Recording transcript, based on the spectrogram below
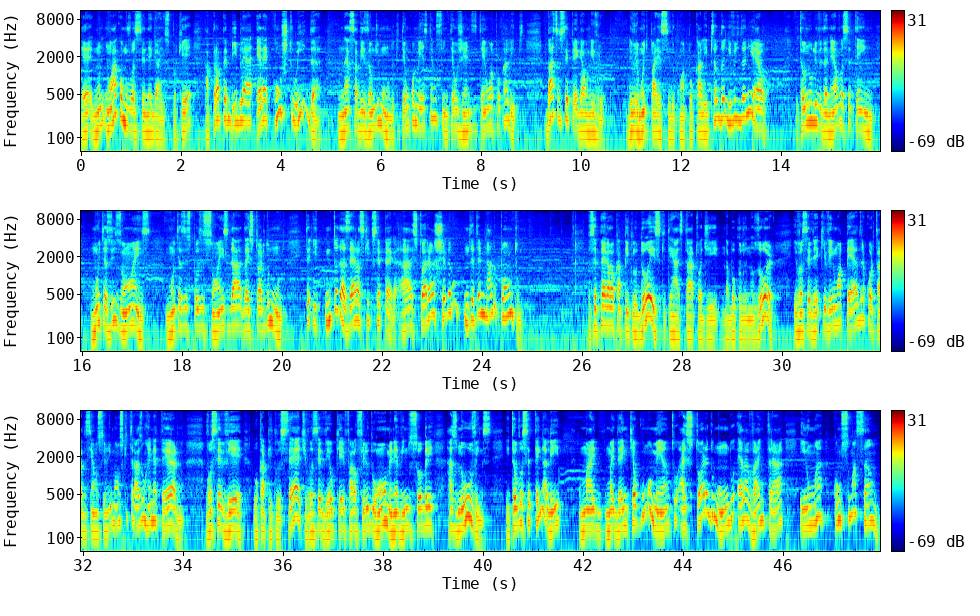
É, não, não, há como você negar isso, porque a própria Bíblia ela é construída nessa visão de mundo, que tem um começo, tem um fim, tem o Gênesis, tem o Apocalipse. Basta você pegar um livro livro muito parecido com Apocalipse é o livro de Daniel. Então no livro de Daniel você tem muitas visões, muitas exposições da, da história do mundo. E em todas elas, o que, que você pega? A história chega num, num determinado ponto. Você pega lá o capítulo 2, que tem a estátua de Nabucodonosor, e você vê que vem uma pedra cortada sem auxílio de mãos que traz um reino eterno. Você vê o capítulo 7, você vê o que ele fala, o filho do homem, né, vindo sobre as nuvens. Então você tem ali uma, uma ideia em que em algum momento a história do mundo ela vai entrar em uma consumação.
